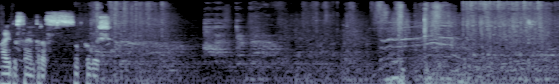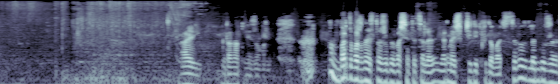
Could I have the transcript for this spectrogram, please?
Aj, dostałem teraz od kogoś. Aj, granatu nie zauważyłem. Bardzo ważne jest to, żeby właśnie te cele jak najszybciej likwidować. Z tego względu, że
